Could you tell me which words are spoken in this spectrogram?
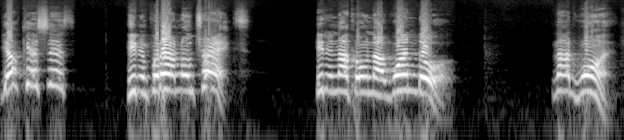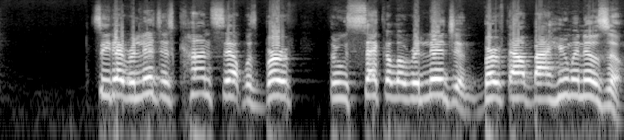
Y'all catch this? He didn't put out no tracts. He didn't knock on not one door. Not one. See, that religious concept was birthed through secular religion, birthed out by humanism.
